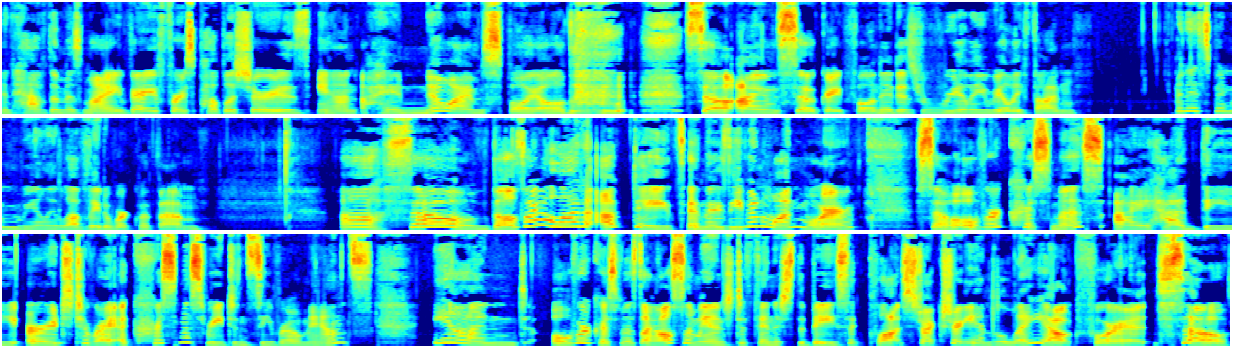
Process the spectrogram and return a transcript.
and have them as my very first publishers. And I know I'm spoiled. so I am so grateful. And it is really, really fun. And it's been really lovely to work with them. Oh, so those are a lot of updates, and there's even one more. So, over Christmas, I had the urge to write a Christmas Regency romance. And over Christmas, I also managed to finish the basic plot structure and layout for it. So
